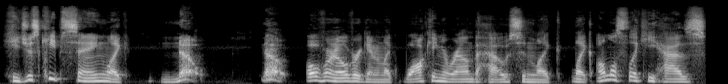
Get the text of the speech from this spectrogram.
he just keeps saying like no, no over and over again and like walking around the house and like like almost like he has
